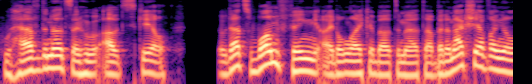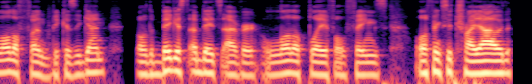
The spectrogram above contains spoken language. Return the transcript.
who have the nuts and who outscale. So that's one thing I don't like about the meta, but I'm actually having a lot of fun because again, one of the biggest updates ever, a lot of playful things, a lot of things to try out,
